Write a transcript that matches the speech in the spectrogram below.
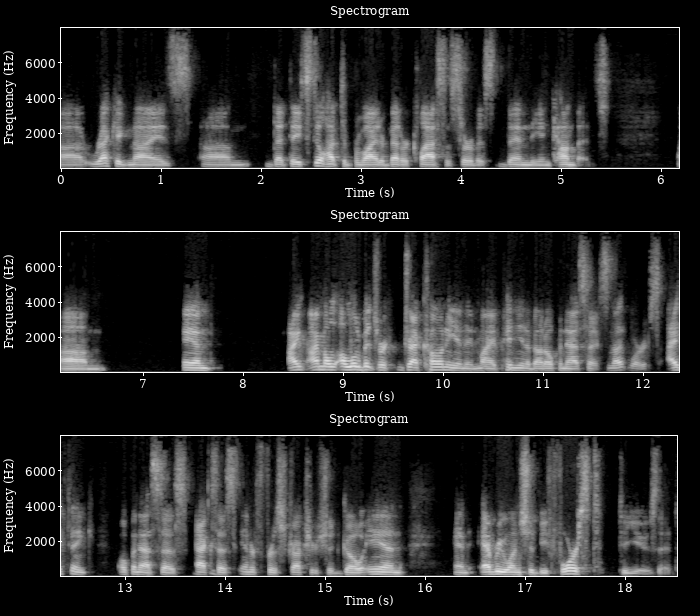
uh, recognize um, that they still have to provide a better class of service than the incumbents. Um, and I, am a, a, little bit dr- draconian in my opinion about open access networks. I think open access access infrastructure should go in and everyone should be forced to use it.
